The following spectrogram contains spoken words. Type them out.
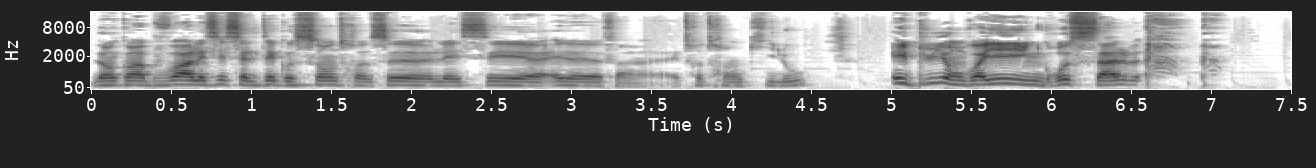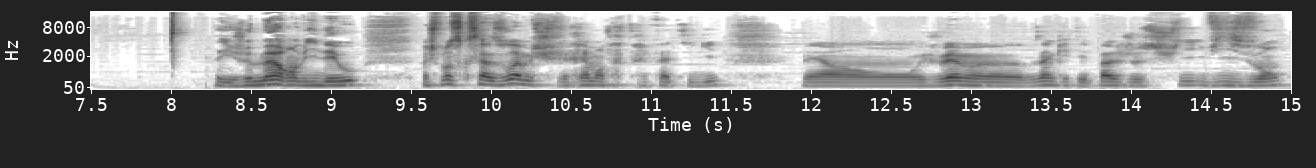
Donc on va pouvoir laisser Celtec au centre, se laisser euh, être tranquillou. Et puis envoyer une grosse salve. je meurs en vidéo. je pense que ça se voit, mais je suis vraiment très très fatigué. Mais je vais me... vous inquiétez pas, je suis vivant.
